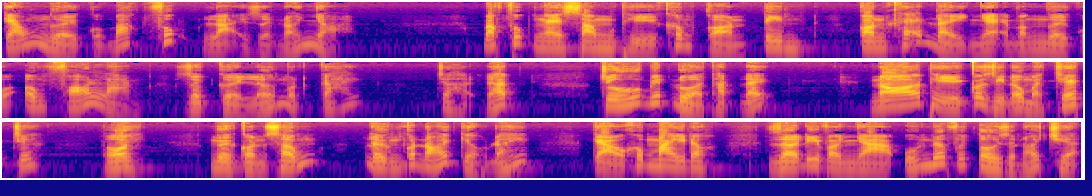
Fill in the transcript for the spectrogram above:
kéo người của bác Phúc lại rồi nói nhỏ. Bác Phúc nghe xong thì không còn tin, còn khẽ đẩy nhẹ vào người của ông phó làng rồi cười lớn một cái. Trời đất, chú biết đùa thật đấy. Nó thì có gì đâu mà chết chứ. Thôi, người còn sống đừng có nói kiểu đấy, kẻo không may đâu. Giờ đi vào nhà uống nước với tôi rồi nói chuyện.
